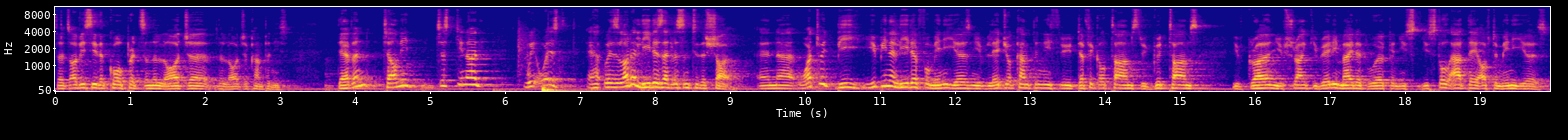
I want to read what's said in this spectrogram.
So it's obviously the corporates and the larger the larger companies. Devin, tell me, just you know, we always there's a lot of leaders that listen to the show, and uh, what would be you've been a leader for many years and you've led your company through difficult times, through good times. You've grown, you've shrunk, you've really made it work, and you, you're still out there after many years.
